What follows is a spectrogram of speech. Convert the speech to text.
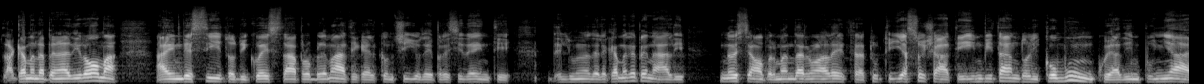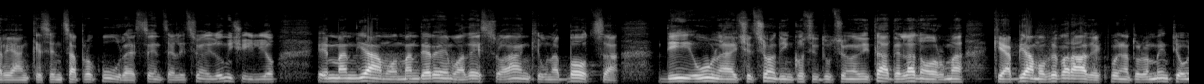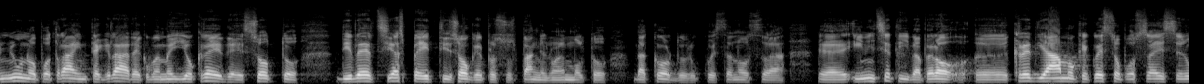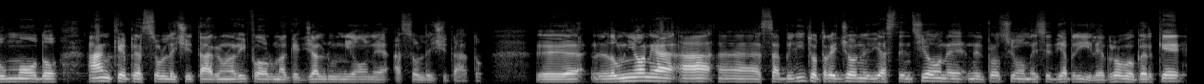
La Camera Penale di Roma ha investito di questa problematica il Consiglio dei Presidenti dell'Unione delle Camere Penali noi stiamo per mandare una lettera a tutti gli associati invitandoli comunque ad impugnare anche senza procura e senza elezione di domicilio e mandiamo, manderemo adesso anche una bozza di una eccezione di incostituzionalità della norma che abbiamo preparato e che poi naturalmente ognuno potrà integrare come meglio crede sotto diversi aspetti. So che il professor Spangher non è molto d'accordo su questa nostra eh, iniziativa, però eh, crediamo che questo possa essere un modo anche per sollecitare una riforma che già l'Unione ha sollecitato. Eh, L'Unione ha stabilito tre giorni di astensione nel prossimo mese di aprile proprio perché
